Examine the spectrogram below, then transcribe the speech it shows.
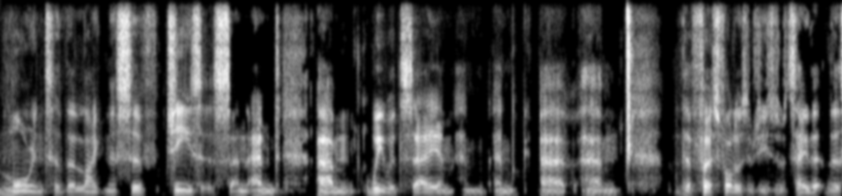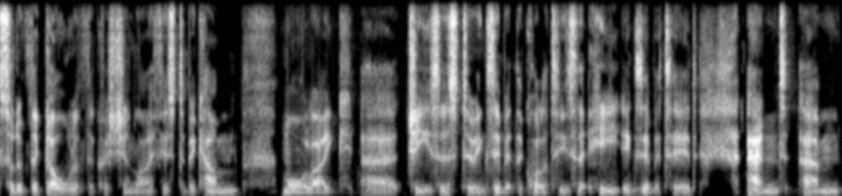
more into the likeness of Jesus, and and um, we would say, and and and uh, um, the first followers of Jesus would say that the sort of the goal of the Christian life is to become more like uh, Jesus, to exhibit the qualities that he exhibited, and um,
